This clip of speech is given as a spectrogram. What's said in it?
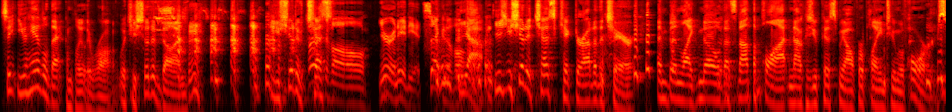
See, you handled that completely wrong. What you should have done, you should have First chest. of all, you're an idiot. Second of all, Yeah, you, you should have chest kicked her out of the chair and been like, "No, that's not the plot." Now, because you pissed me off, we're playing Tomb of Horrors.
